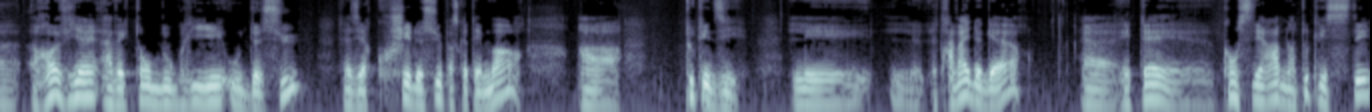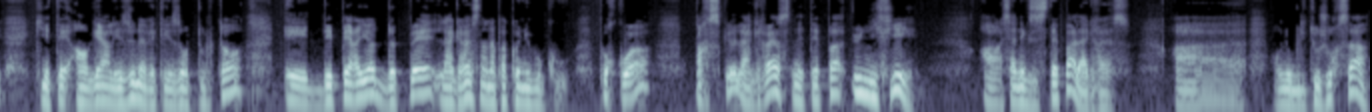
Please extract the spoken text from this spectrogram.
euh, reviens avec ton bouclier ou dessus, c'est-à-dire coucher dessus parce que tu es mort, euh, tout est dit. le, travail de guerre euh, était considérable dans toutes les cités qui étaient en guerre les unes avec les autres tout le temps, et des périodes de paix, la Grèce n'en a pas connu beaucoup. Pourquoi? Parce que la Grèce n'était pas unifiée. Ah, ça n'existait pas, la Grèce. Ah, on oublie toujours ça.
